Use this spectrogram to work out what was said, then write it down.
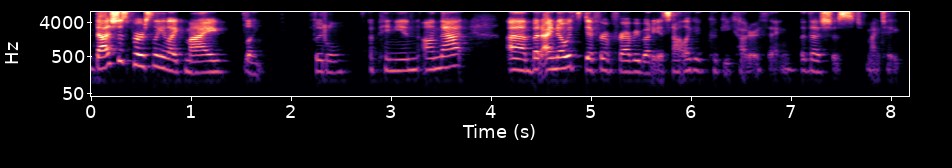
that's just personally like my like little opinion on that. Um, but I know it's different for everybody. It's not like a cookie cutter thing, but that's just my take.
